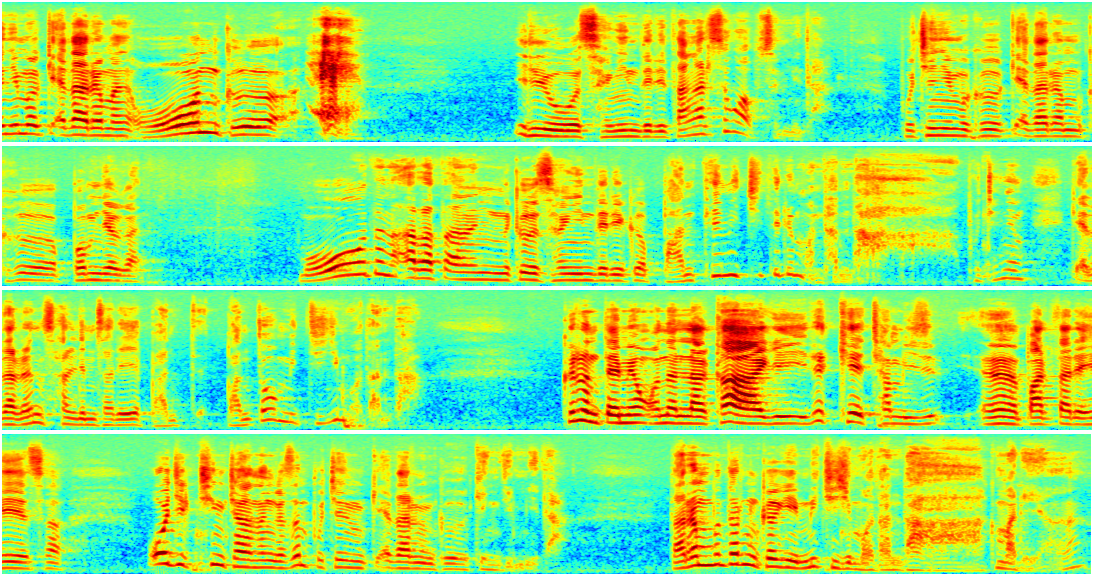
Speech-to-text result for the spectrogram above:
부처님의 깨달음은 온그 인류 성인들이 당할 수가 없습니다. 부처님의 그 깨달음 그 법력은 모든 알았다는 그 성인들이 그 반태 미치들이 못한다. 부처님 깨달은 살림살이에 반, 반도 미치지 못한다. 그런 때문에 오늘날 과학이 이렇게 참 이- 어, 발달해 해서 오직 칭찬하는 것은 부처님 깨달은 그 경지입니다. 다른 분들은 거기 미치지 못한다 그 말이야.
